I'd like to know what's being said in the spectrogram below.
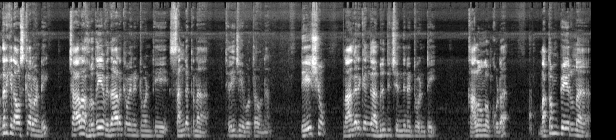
అందరికీ నమస్కారం అండి. చాలా హృదయ విదారకమైనటువంటి సంఘటన తెలియజేయబోతా ఉన్నాను. దేశం నాగరికంగా అభివృద్ధి చెందినటువంటి కాలంలో కూడా మతం పేరున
